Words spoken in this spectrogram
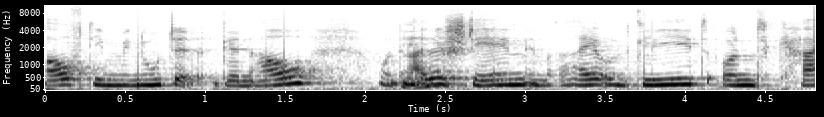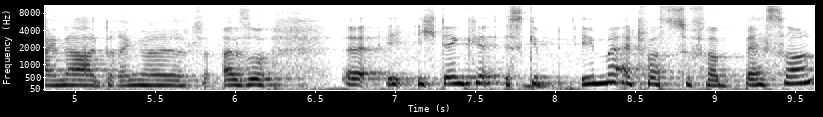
auf die Minute genau und mhm. alle stehen in Reihe und Glied und keiner drängelt. Also äh, ich denke, es gibt immer etwas zu verbessern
